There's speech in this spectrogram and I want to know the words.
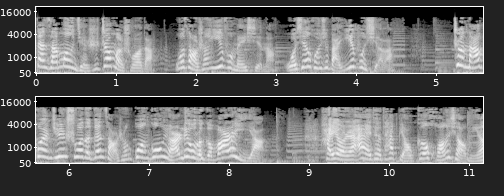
但咱梦姐是这么说的：“我早上衣服没洗呢，我先回去把衣服洗了。”这拿冠军说的跟早上逛公园溜了个弯儿一样。还有人艾特他表哥黄晓明，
